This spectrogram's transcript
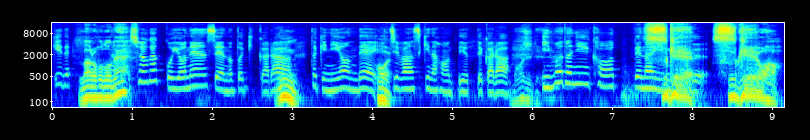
きで、なるほどね。小学校4年生の時から、うん時に読んではい一番好きな本って言ってからマジで？いまだに変わってないんですすげえすげえわ。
